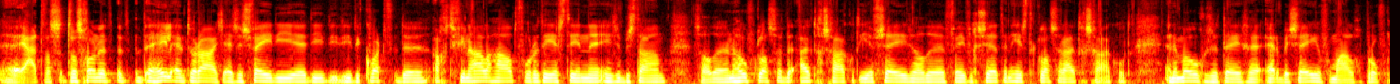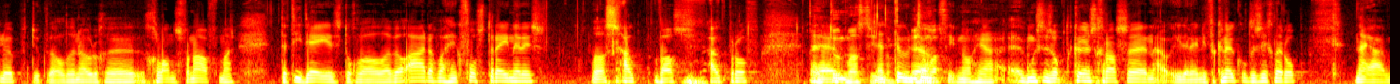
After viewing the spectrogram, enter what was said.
Eh, ja, het was, het was gewoon het, het, de hele entourage. SSV die, eh, die, die, die de, kwart, de achtste finale haalt voor het eerst in, eh, in zijn bestaan. Ze hadden een hoofdklasse uitgeschakeld, IFC. Ze hadden VVGZ een eerste klasse eruit geschakeld. En dan mogen ze tegen RBC, een voormalige profclub. Natuurlijk wel de nodige glans vanaf. Maar dat idee is toch wel, wel aardig. Waar Henk Vos trainer is. Was. Oud, was, oud-prof. En Eh, toen was hij en nog. toen-. Toen was hij het nog, ja. Het moesten ze op het kunstgras. eh, nou, iedereen die verkneukelde zich daarop. Nou ja, de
